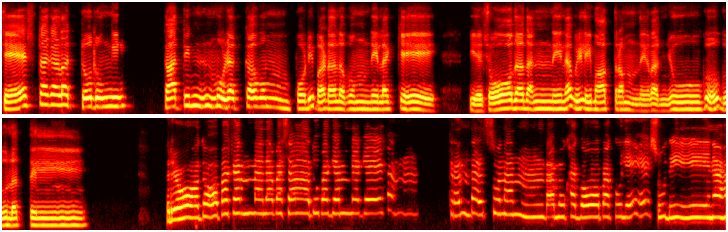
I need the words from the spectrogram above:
ചേഷ്ടകളറ്റൊതുങ്ങി കാറ്റിൻ മുഴക്കവും പൊടിപടലവും നിലക്കേ യശോദ നിലവിളി മാത്രം നിറഞ്ഞു ഗോകുലത്തിൽ. രോദോപകർണനവശാദുപഗമ്യ ഗേഹം ക്രന്ദൽ സുനന്ദമുഖഗോപകുലേഷു ദീനഃ.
